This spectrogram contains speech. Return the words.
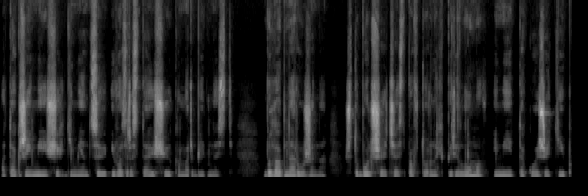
а также имеющих деменцию и возрастающую коморбидность. Было обнаружено, что большая часть повторных переломов имеет такой же тип,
